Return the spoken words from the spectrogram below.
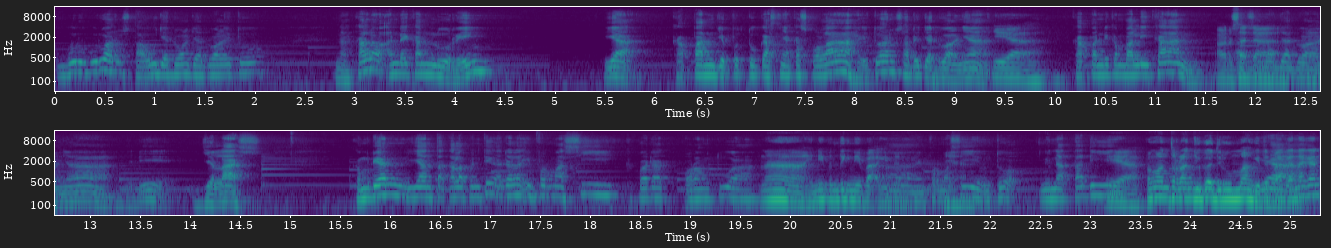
guru-guru harus tahu jadwal-jadwal itu. Nah, kalau andaikan luring ya kapan jemput tugasnya ke sekolah itu harus ada jadwalnya. Iya. Kapan dikembalikan Harus ada. jadwalnya. Jadi jelas. Kemudian yang tak kalah penting adalah informasi kepada orang tua. Nah, ini penting nih Pak gitu. Nah, informasi untuk minat tadi. Iya, pengontrolan juga di rumah gitu Iya. Pak. Karena kan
